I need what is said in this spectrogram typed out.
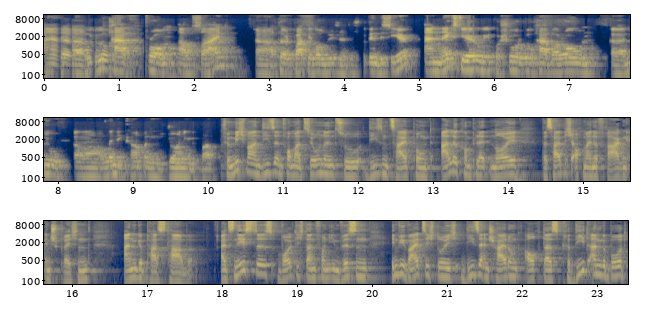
And uh, we will have from outside third-party loan originators within this year. And next year, we for sure will have our own uh, new uh, lending companies joining the platform. Für mich waren diese Informationen zu diesem Zeitpunkt alle komplett neu, weshalb ich auch meine Fragen entsprechend angepasst habe. Als nächstes wollte ich dann von ihm wissen, inwieweit sich durch diese Entscheidung auch das Kreditangebot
